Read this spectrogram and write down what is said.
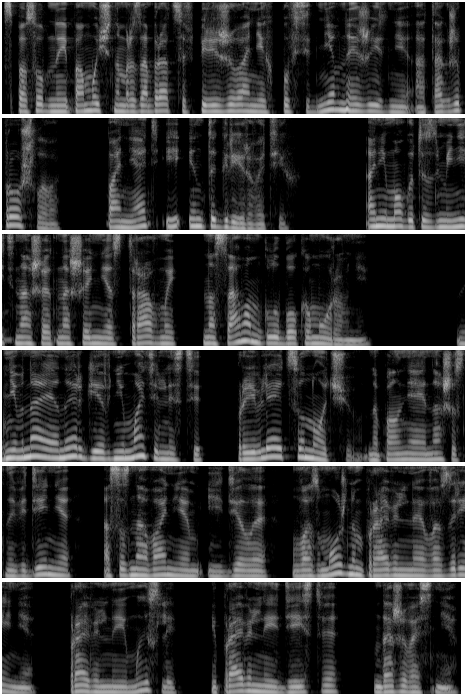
способные помочь нам разобраться в переживаниях повседневной жизни, а также прошлого, понять и интегрировать их. Они могут изменить наши отношения с травмой на самом глубоком уровне. Дневная энергия внимательности проявляется ночью, наполняя наши сновидения осознаванием и делая возможным правильное воззрение, правильные мысли и правильные действия даже во сне.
